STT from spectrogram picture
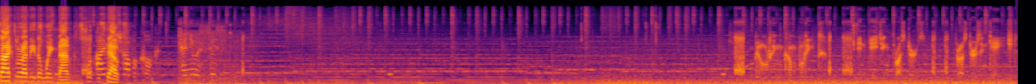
Recycler, I need a wingman. Construct a I'm scout. in trouble, Cook. Can you assist? Building complete. Engaging thrusters. Thrusters engaged.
